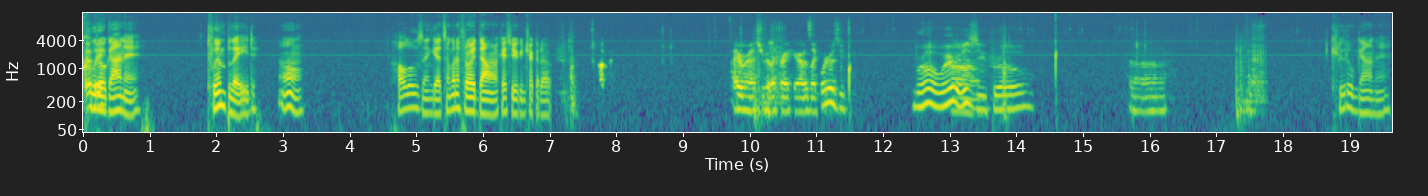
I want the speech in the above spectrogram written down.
Could be. Kurogane. Twin Blade. Oh. Hollow Zangetsu. I'm gonna throw it down, okay, so you can check it out. I realized you were like right here. I was like, where is he? Bro, where is he, bro? Uh, Kurogane.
